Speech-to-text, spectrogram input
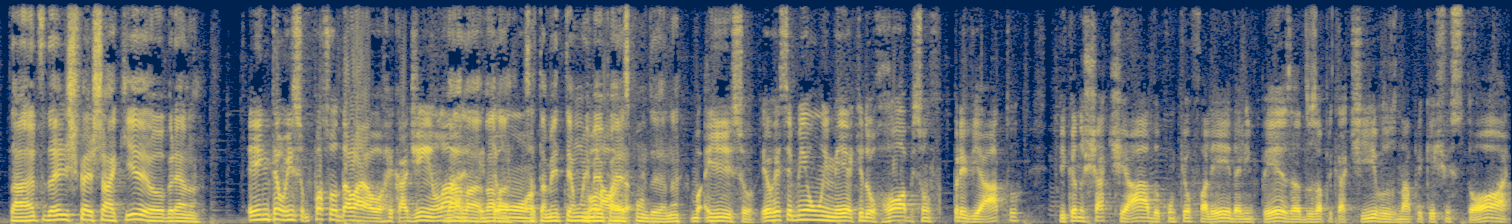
tá, antes da gente fechar aqui, ô Breno. Então, isso, posso dar o recadinho lá? Vai lá, então, vai lá. Você também tem um e-mail para responder, né? Isso. Eu recebi um e-mail aqui do Robson Previato ficando chateado com o que eu falei da limpeza dos aplicativos na Application Store,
